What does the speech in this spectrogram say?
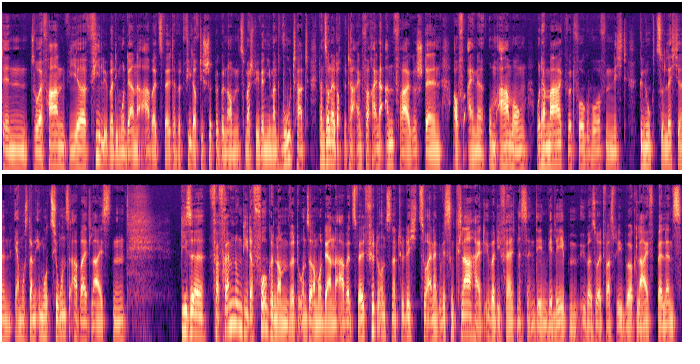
Denn so erfahren wir viel über die moderne Arbeitswelt. Da wird viel auf die Schippe genommen. Zum Beispiel, wenn jemand Wut hat, dann soll er doch bitte einfach eine Anfrage stellen auf eine Umarmung. Oder Mark wird vorgeworfen, nicht genug zu lächeln. Er muss dann Emotionsarbeit leisten. Diese Verfremdung, die da vorgenommen wird unserer modernen Arbeitswelt, führt uns natürlich zu einer gewissen Klarheit über die Verhältnisse, in denen wir leben, über so etwas wie Work-Life-Balance.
